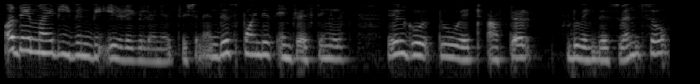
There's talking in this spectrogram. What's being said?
or they might even be irregular nutrition. And this point is interesting. Let's we will go to it after doing this one. So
